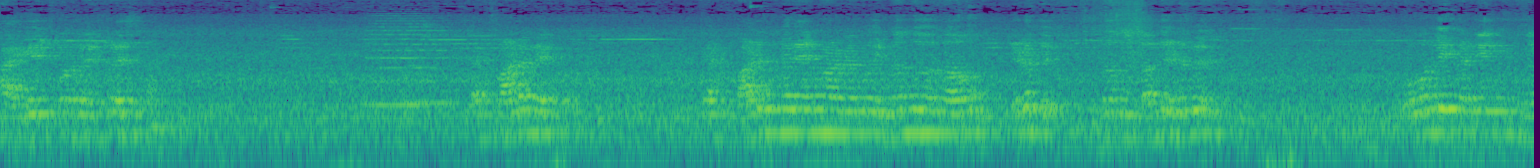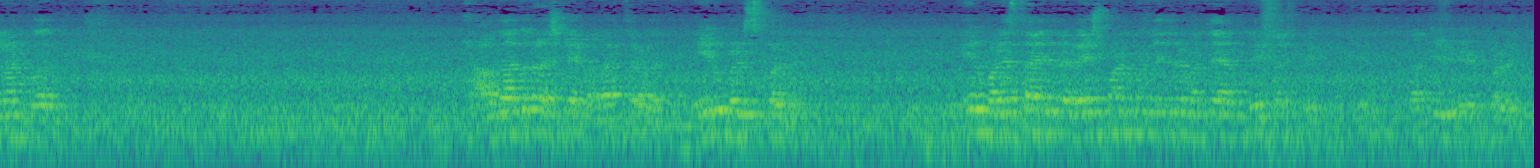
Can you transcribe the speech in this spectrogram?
ಹಾಗೆ ಇಟ್ಕೊಂಡ್ರೆ ಇಂಟ್ರೆಸ್ಟ್ ಕಟ್ ಮಾಡಬೇಕು. ಕಟ್ ಮಾಡಿದ ಮೇಲೆ ಏನು ಮಾಡಬೇಕು? ಇನ್ನೊಂದು ನಾವು ಇಡಬೇಕು. ಇನ್ನೊಂದು ತಂದು ಇಡಬೇಕು. ಓನ್ಲಿ ಕಟಿಂಗ್ ಮಿಲಾನ್ ವರ್ಕ್ ಯಾವುದಾದ್ರೂ ಅಷ್ಟೇ ಪದಾರ್ಥಗಳನ್ನು ನೀರು ಬಳಸ್ಕೊಳ್ಬೇಕು ನೀರು ಬಳಸ್ತಾ ಇದ್ರೆ ವೇಸ್ಟ್ ಮಾಡ್ಕೊಂಡಿದ್ರೆ ಮತ್ತೆ ಅದು ಬೇಯಿಸಬೇಕು ಮತ್ತೆ ಇಟ್ಕೊಳ್ಳಬೇಕು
